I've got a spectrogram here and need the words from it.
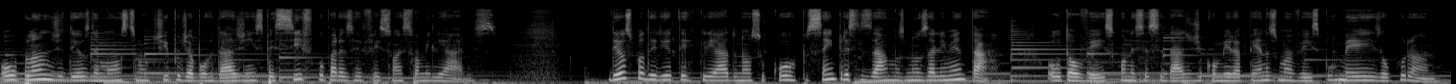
ou o plano de Deus demonstra um tipo de abordagem específico para as refeições familiares? Deus poderia ter criado nosso corpo sem precisarmos nos alimentar, ou talvez com necessidade de comer apenas uma vez por mês ou por ano.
